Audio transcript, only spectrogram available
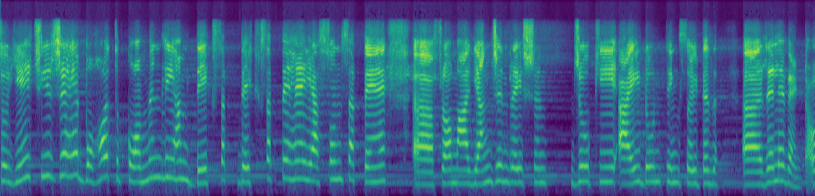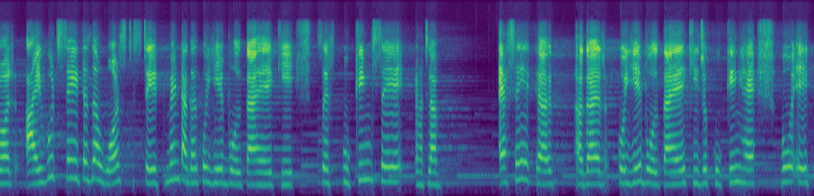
तो ये चीज़ जो है बहुत कॉमनली हम देख सक देख सकते हैं या सुन सकते हैं फ्रॉम आर यंग जनरेशन जो कि I don't think so it is relevant और I would say it is a worst statement अगर कोई ये बोलता है कि सिर्फ़ कुकिंग से मतलब ऐसे अगर कोई ये बोलता है कि जो कुकिंग है वो एक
